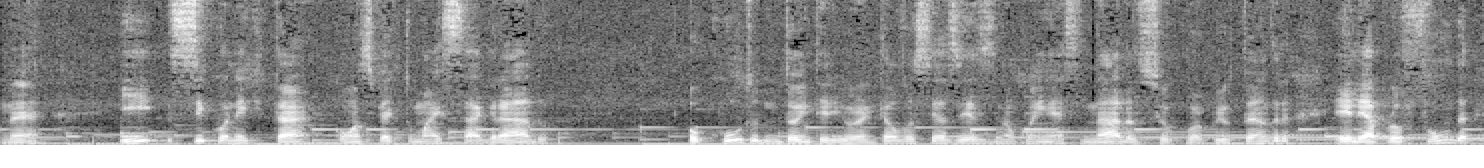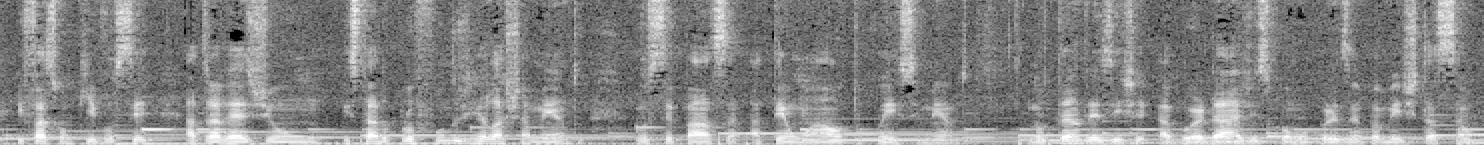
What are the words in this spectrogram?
né? E se conectar com o aspecto mais sagrado oculto do teu interior. Então você às vezes não conhece nada do seu corpo. E o Tantra, ele aprofunda e faz com que você, através de um estado profundo de relaxamento, você passa a ter um autoconhecimento. No Tantra existem abordagens como, por exemplo, a meditação,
